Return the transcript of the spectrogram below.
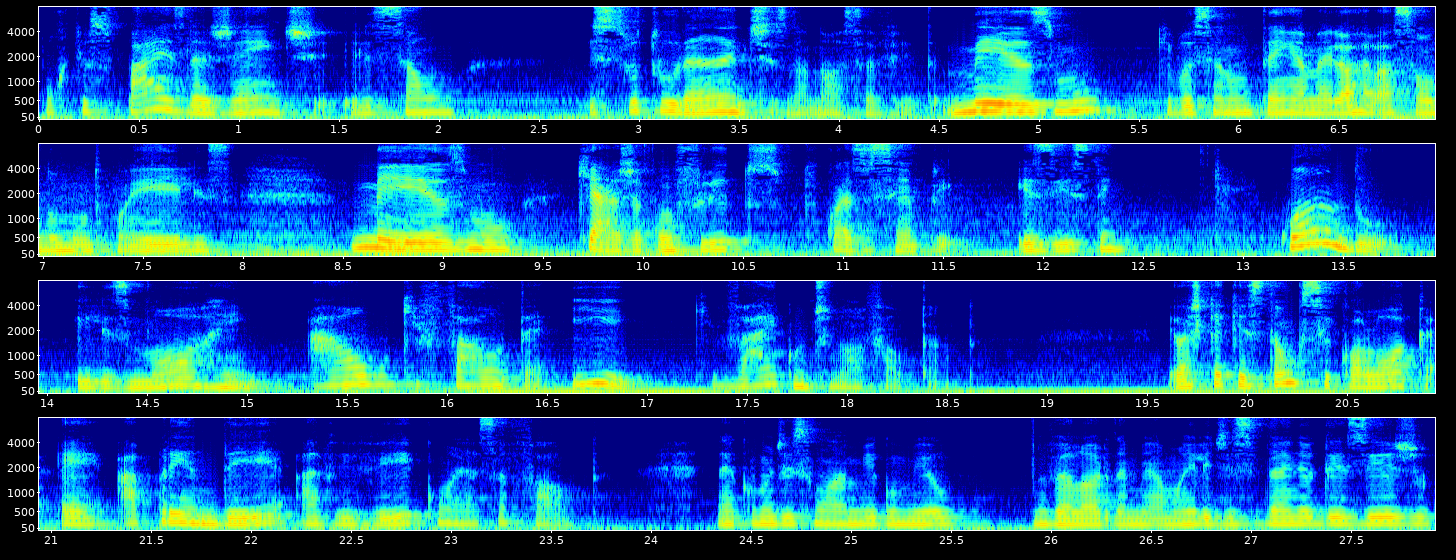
Porque os pais da gente, eles são estruturantes na nossa vida, mesmo que você não tenha a melhor relação do mundo com eles, mesmo que haja conflitos, que quase sempre existem. Quando eles morrem, há algo que falta e que vai continuar faltando. Eu acho que a questão que se coloca é aprender a viver com essa falta. Né? Como disse um amigo meu no velório da minha mãe, ele disse: Dani, eu desejo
